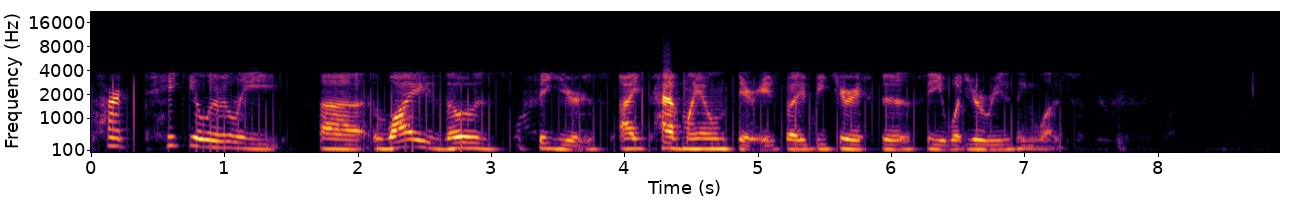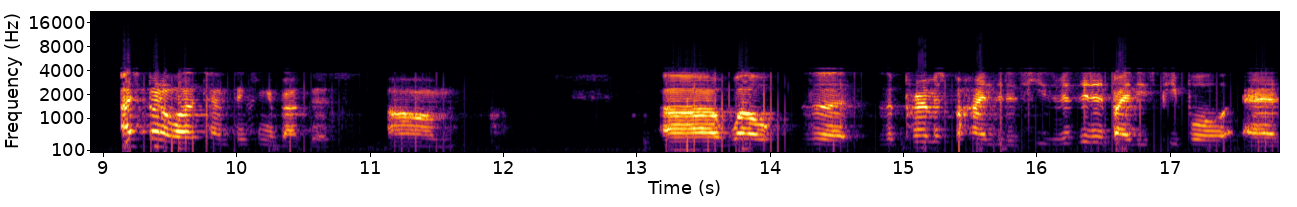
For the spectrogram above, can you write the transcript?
particularly uh, why those figures? I have my own theories, but I'd be curious to see what your reasoning was. I spent a lot of time thinking about this. Um, uh, well, the the premise behind it is he's visited by these people as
